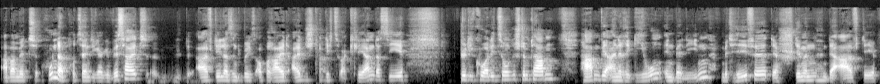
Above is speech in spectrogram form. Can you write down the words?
aber mit hundertprozentiger Gewissheit, äh, AfDler sind übrigens auch bereit, eigenstaatlich zu erklären, dass sie für die Koalition gestimmt haben, haben wir eine Regierung in Berlin mit Hilfe der Stimmen der AfD.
